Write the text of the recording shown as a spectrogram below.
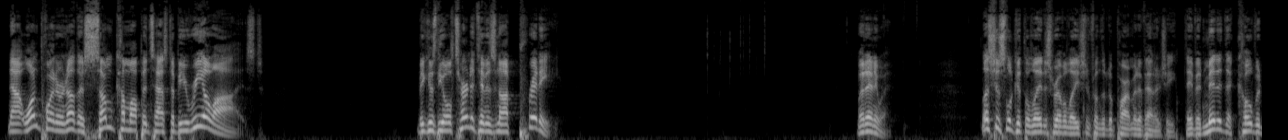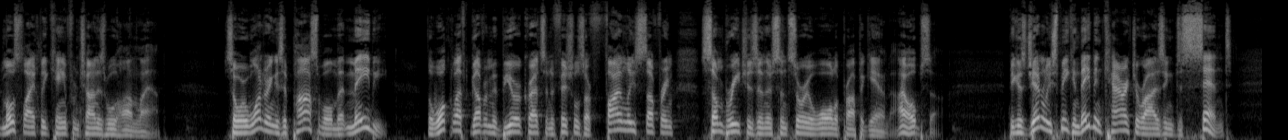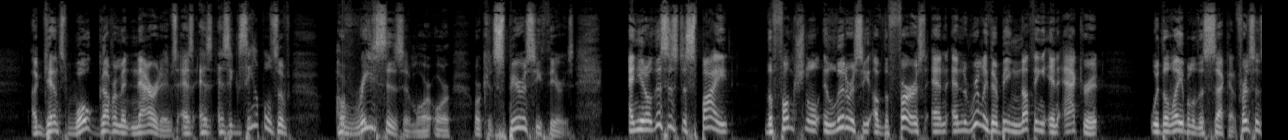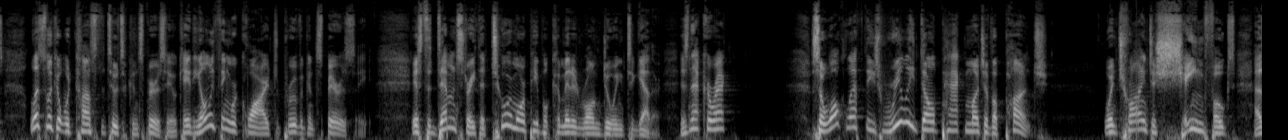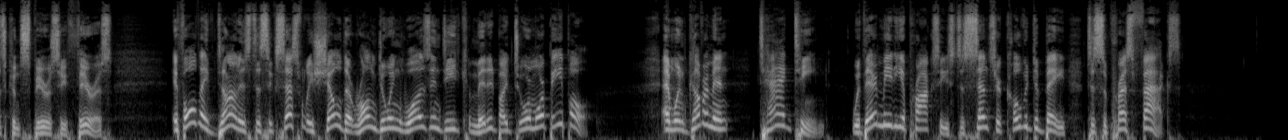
Now, at one point or another, some comeuppance has to be realized because the alternative is not pretty. But anyway, let's just look at the latest revelation from the Department of Energy. They've admitted that COVID most likely came from China's Wuhan lab. So we're wondering is it possible that maybe the woke left government bureaucrats and officials are finally suffering some breaches in their censorial wall of propaganda? I hope so. Because generally speaking, they've been characterizing dissent against woke government narratives as, as, as examples of, of racism or, or, or conspiracy theories. And you know, this is despite the functional illiteracy of the first, and, and really there being nothing inaccurate with the label of the second. For instance, let's look at what constitutes a conspiracy, okay? The only thing required to prove a conspiracy is to demonstrate that two or more people committed wrongdoing together. Isn't that correct? So woke lefties really don't pack much of a punch when trying to shame folks as conspiracy theorists if all they've done is to successfully show that wrongdoing was indeed committed by two or more people. And when government tag teamed with their media proxies to censor COVID debate to suppress facts,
